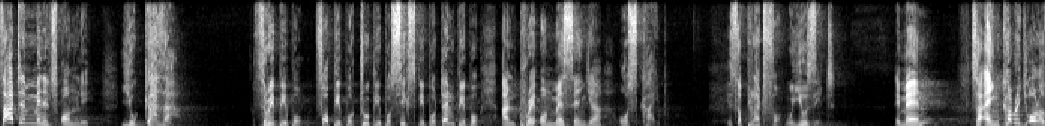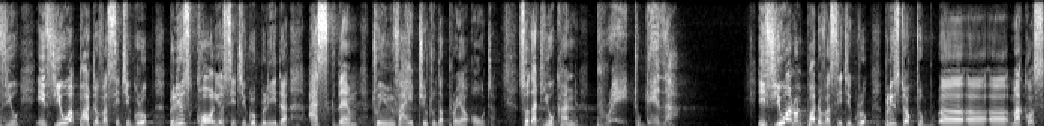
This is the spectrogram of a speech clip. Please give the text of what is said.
30 minutes only, you gather three people, four people, two people, six people, 10 people, and pray on Messenger or Skype. It's a platform, we use it. Amen. So I encourage all of you, if you are part of a city group, please call your city group leader, ask them to invite you to the prayer altar so that you can pray together. If you are not part of a city group, please talk to uh, uh, uh, Marcos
